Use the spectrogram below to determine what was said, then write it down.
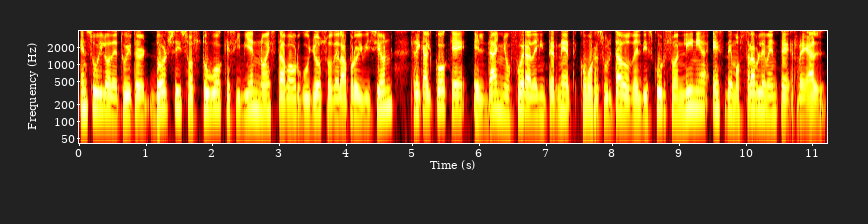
En su hilo de Twitter, Dorsey sostuvo que si bien no estaba orgulloso de la prohibición, recalcó que el daño fuera del Internet como resultado del discurso en línea es demostrablemente real.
